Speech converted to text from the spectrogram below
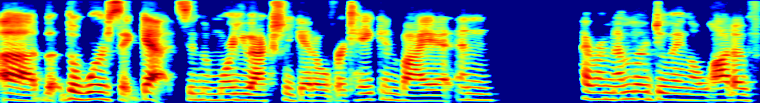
uh, the, the worse it gets and the more you actually get overtaken by it and i remember doing a lot of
